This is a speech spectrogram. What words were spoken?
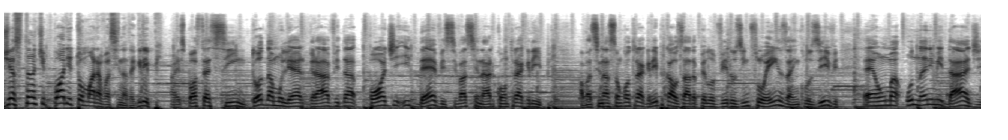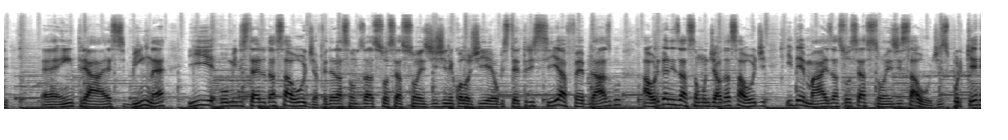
gestante pode tomar a vacina da gripe? A resposta é sim. Toda mulher grávida pode e deve se vacinar contra a gripe. A vacinação contra a gripe causada pelo vírus influenza, inclusive, é uma unanimidade é, entre a SBIM né, e o Ministério da Saúde, a Federação das Associações de Ginecologia e Obstetricia, a FEBRASGO, a Organização Mundial da Saúde e demais associações de saúde. Isso porque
